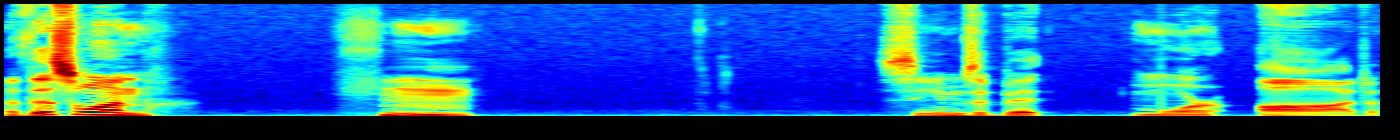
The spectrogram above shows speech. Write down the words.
This one, hmm, seems a bit more odd.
